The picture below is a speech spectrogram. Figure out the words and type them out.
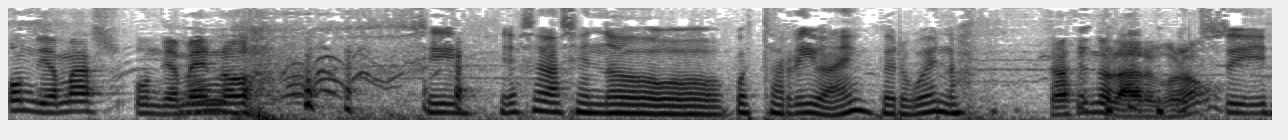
Un día más, un día menos. Sí, ya se va haciendo cuesta arriba, ¿eh? Pero bueno. Se va haciendo largo, ¿no? Sí.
